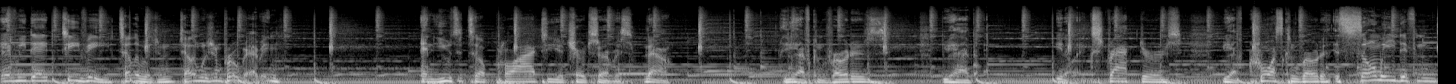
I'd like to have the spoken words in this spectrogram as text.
everyday TV, television, television programming, and use it to apply to your church service. Now, you have converters, you have you know extractors, you have cross converters. It's so many different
